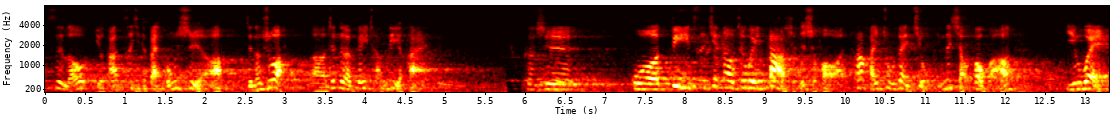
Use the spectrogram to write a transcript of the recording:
四楼有他自己的办公室啊，只能说啊、呃、真的非常厉害。可是我第一次见到这位大婶的时候啊，她还住在九坪的小套房，因为。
